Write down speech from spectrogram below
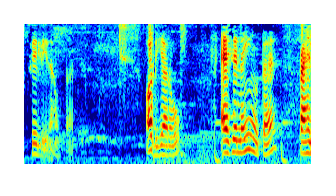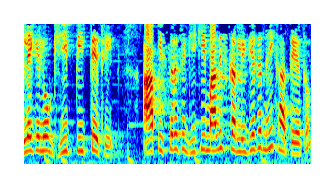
से लेना होता है। और बढ़िया रहो। ऐसे नहीं होता है। पहले के लोग घी पीते थे। आप इस तरह से घी की मालिश कर लीजिए अगर नहीं खाते हैं तो।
